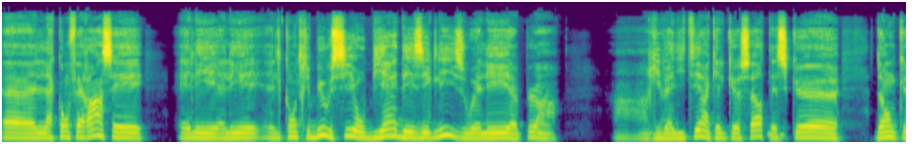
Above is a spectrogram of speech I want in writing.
euh, la conférence, est, elle, est, elle, est, elle, contribue aussi au bien des églises ou elle est un peu en, rivalité en quelque sorte? Est-ce que, donc,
